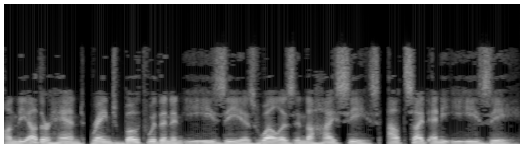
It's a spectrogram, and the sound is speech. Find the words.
on the other hand, range both within an EEZ as well as in the high seas, outside any EEZ.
